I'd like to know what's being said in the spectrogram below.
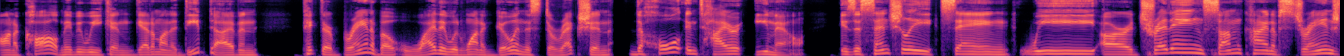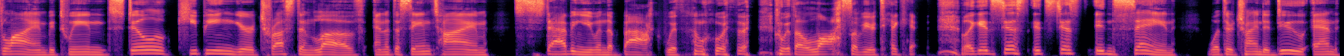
on a call. Maybe we can get them on a deep dive and pick their brain about why they would want to go in this direction. The whole entire email is essentially saying we are treading some kind of strange line between still keeping your trust and love and at the same time stabbing you in the back with with with a loss of your ticket. Like it's just it's just insane what they're trying to do and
